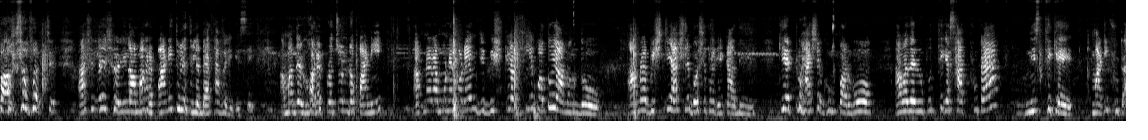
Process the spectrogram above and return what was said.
পাউসা পাচ্ছে। আসলে শরীর আমার পানি তুলে তুলে ব্যথা হয়ে গেছে। আমাদের ঘরে প্রচণ্ড পানি। আপনারা মনে করেন যে বৃষ্টি আসলে কতই আনন্দ। আমরা বৃষ্টি আসলে বসে থাকি কাঁদি। কি একটু হাসে ঘুম পারব আমাদের উপর থেকে সাত ফুটা নিচ থেকে মাটি ফুটা।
